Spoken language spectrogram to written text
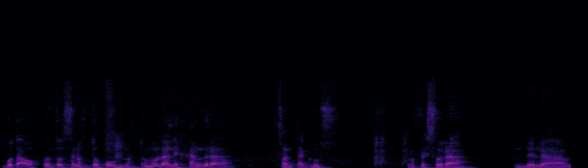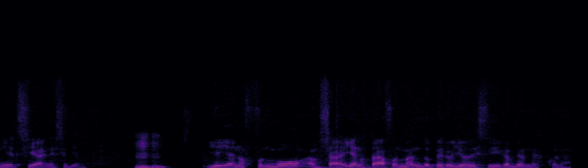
votados. Pues entonces nos, topó, hmm. nos tomó la Alejandra Santa Cruz, profesora de la universidad en ese tiempo. Y ella nos formó, o sea, ella nos estaba formando, pero yo decidí cambiarme de escuela.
